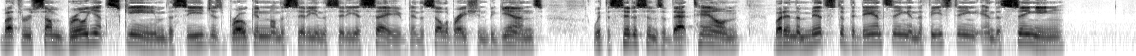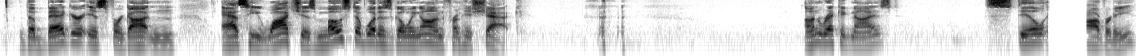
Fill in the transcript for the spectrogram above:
but through some brilliant scheme, the siege is broken on the city and the city is saved. And the celebration begins with the citizens of that town. But in the midst of the dancing and the feasting and the singing, the beggar is forgotten as he watches most of what is going on from his shack. Unrecognized, still in poverty,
